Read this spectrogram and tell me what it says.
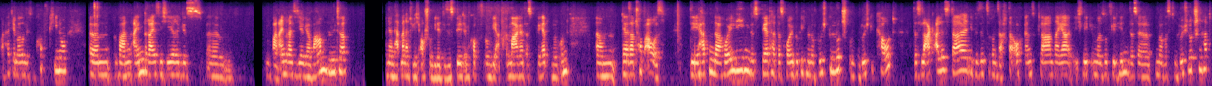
hat ja mal so ein bisschen Kopfkino, ähm, war ein 31-jähriges, ähm, war ein 31-jähriger Warmblüter. Und dann hat man natürlich auch schon wieder dieses Bild im Kopf irgendwie abgemagert, das Pferd und und. Ähm, der sah top aus. Die hatten da Heu liegen. Das Pferd hat das Heu wirklich nur noch durchgelutscht und durchgekaut. Das lag alles da. Die Besitzerin sagte auch ganz klar, naja, ich lege immer so viel hin, dass er immer was zum Durchlutschen hat.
